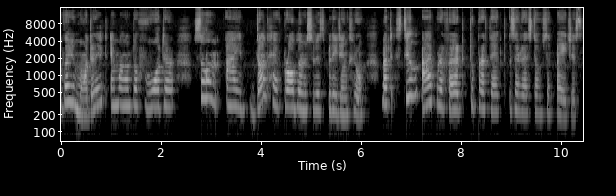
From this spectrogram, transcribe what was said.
very moderate amount of water so I don't have problems with bleeding through, but still I preferred to protect the rest of the pages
